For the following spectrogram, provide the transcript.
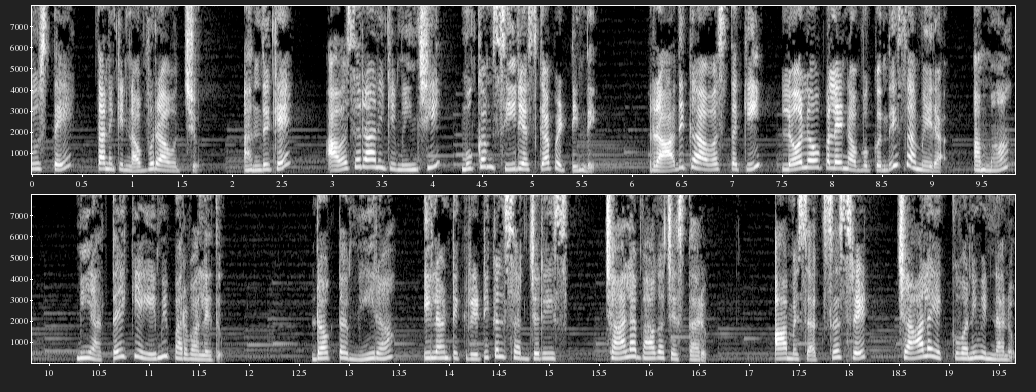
చూస్తే తనకి నవ్వు రావచ్చు. అందుకే అవసరానికి మించి ముఖం సీరియస్గా పెట్టింది. రాధిక అవస్థకి లోపలే నవ్వుకుంది సమీర. అమ్మా మీ అత్తయ్యకి ఏమీ పర్వాలేదు. డాక్టర్ మీరా ఇలాంటి క్రిటికల్ సర్జరీస్ చాలా బాగా చేస్తారు. ఆమె సక్సెస్ రేట్ చాలా ఎక్కువని విన్నాను.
